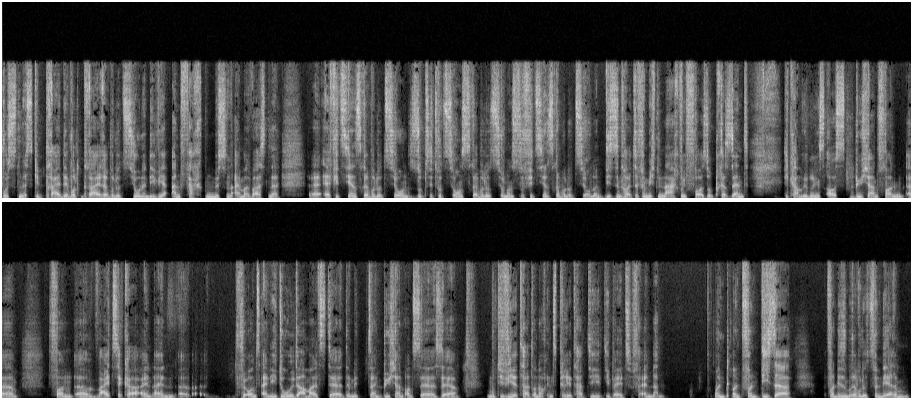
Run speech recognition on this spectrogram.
wussten, es gibt drei, drei Revolutionen, die wir anfachten müssen. Einmal war es eine äh, Effizienzrevolution, Substitutionsrevolution und Suffizienzrevolution. Und die sind heute für mich nach wie vor so präsent. Die kamen übrigens aus Büchern von äh, von äh, Weizsäcker, ein, ein äh, für uns ein Idol damals, der, der mit seinen Büchern uns sehr, sehr motiviert hat und auch inspiriert hat, die, die Welt zu verändern. Und, und von dieser, von diesem revolutionären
